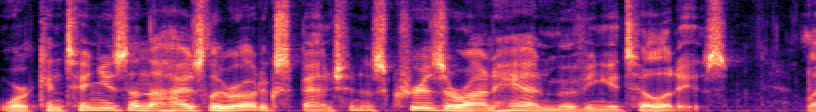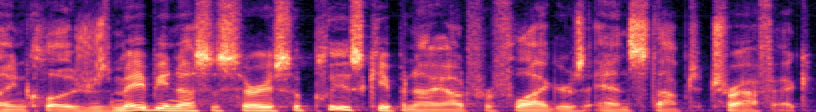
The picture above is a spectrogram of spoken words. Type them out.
Work continues on the Heisley Road expansion as crews are on hand moving utilities. Lane closures may be necessary, so please keep an eye out for flaggers and stopped traffic.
